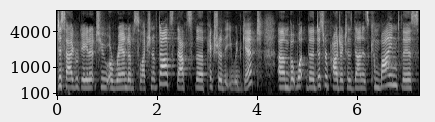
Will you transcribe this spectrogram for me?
disaggregate it to a random selection of dots, that's the picture that you would get. Um, but what the DISR project has done is combined this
